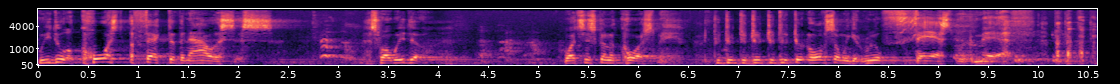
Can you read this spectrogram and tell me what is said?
We do a cost effective analysis. That's what we do. What's this going to cost me? All of a sudden, we get real fast with math.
